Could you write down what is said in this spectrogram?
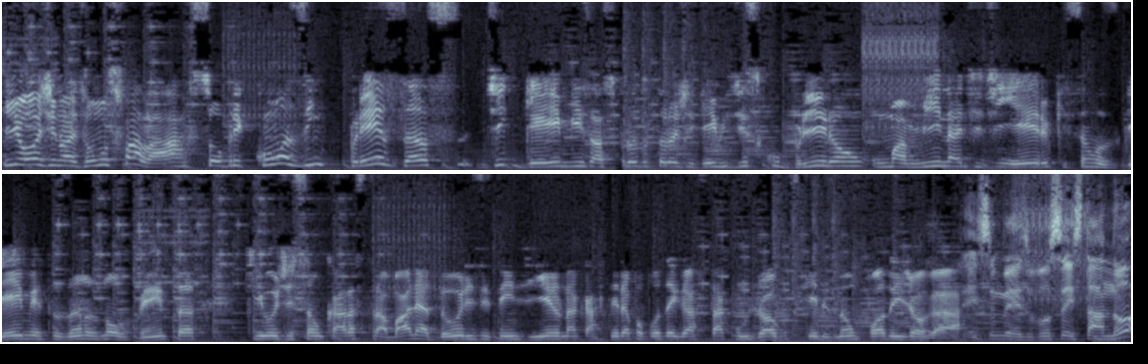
E hoje nós vamos falar sobre como as empresas de games, as produtoras de games descobriram uma mina de dinheiro que são os gamers dos anos 90, que hoje são caras trabalhadores e têm dinheiro na carteira para poder gastar com jogos que eles não podem jogar. É isso mesmo, você está no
